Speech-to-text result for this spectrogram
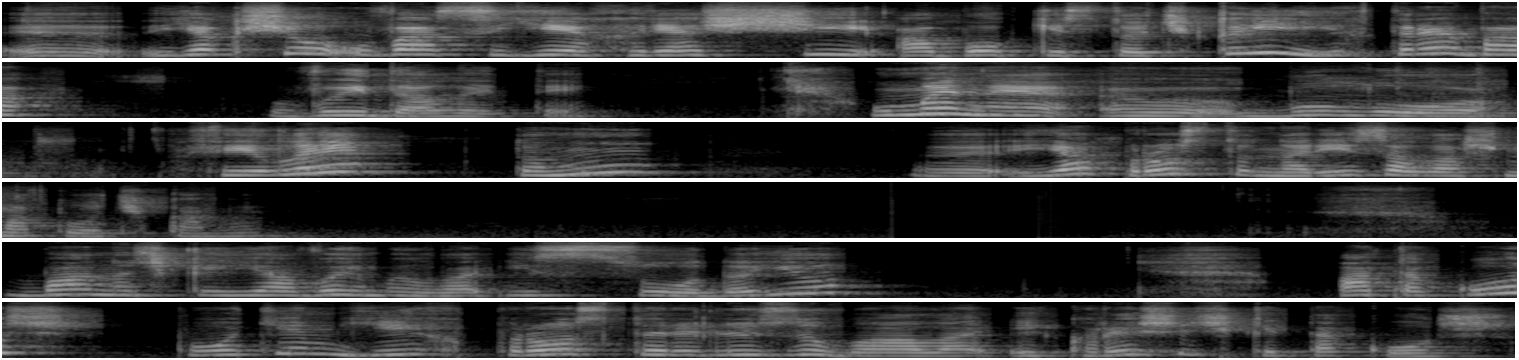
Е, Якщо у вас є хрящі або кісточки, їх треба видалити. У мене е, було філе, тому е, я просто нарізала шматочками. Баночки я вимила із содою, а також потім їх простерилізувала і кришечки також.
